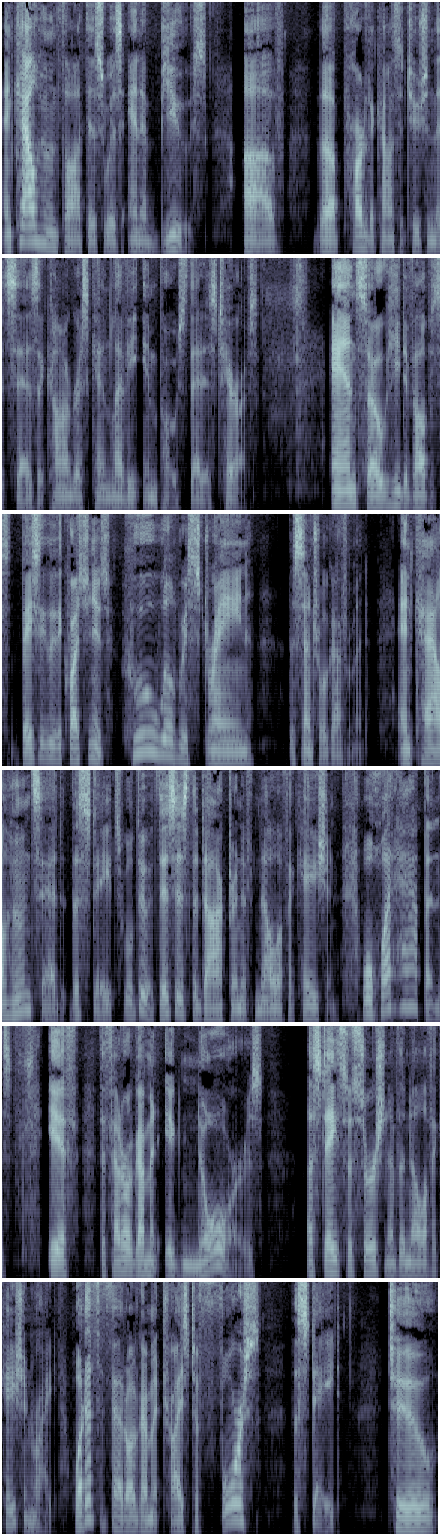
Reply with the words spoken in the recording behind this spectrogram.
And Calhoun thought this was an abuse of the part of the Constitution that says that Congress can levy imposts, that is, tariffs. And so he develops basically the question is who will restrain the central government? And Calhoun said the states will do it. This is the doctrine of nullification. Well, what happens if the federal government ignores a state's assertion of the nullification right? What if the federal government tries to force the state to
